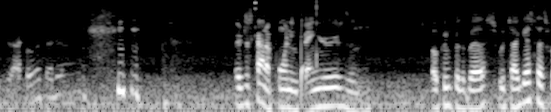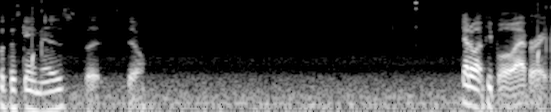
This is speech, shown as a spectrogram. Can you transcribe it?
exactly what they're doing. they're just kind of pointing fingers and hoping for the best, which I guess that's what this game is, but still. Gotta let people elaborate.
